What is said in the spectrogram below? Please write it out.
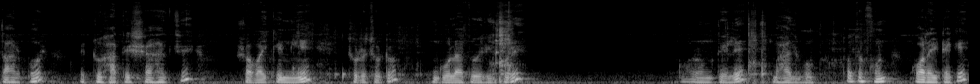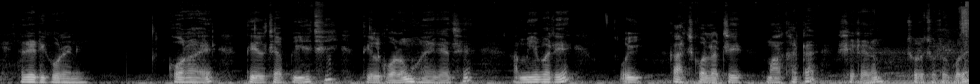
তারপর একটু হাতের সাহায্যে সবাইকে নিয়ে ছোট ছোট গোলা তৈরি করে গরম তেলে ভাজবো। ততক্ষণ কড়াইটাকে রেডি করে নিই। কড়াইয়ে তেল চাপিয়েছি, তেল গরম হয়ে গেছে। আমি এবারে ওই কাঁচকলার যে মাখাটা, সেটা এরম ছোটো ছোটো করে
